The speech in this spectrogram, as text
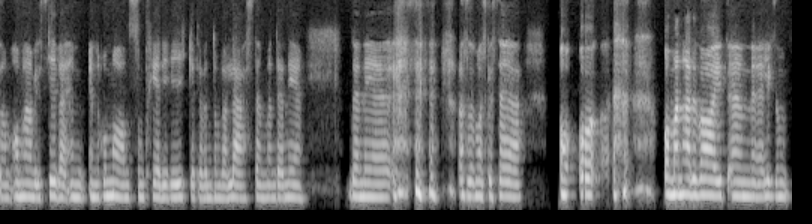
om han vill skriva en, en roman som Tredje riket, jag vet inte om du har läst den, men den är, den är alltså man ska säga, om man hade varit en liksom,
